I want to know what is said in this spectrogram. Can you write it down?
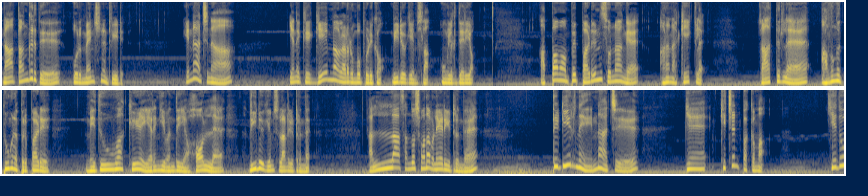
நான் தங்குறது ஒரு மென்ஷனட் வீடு. என்ன ஆச்சுன்னா எனக்கு கேம்னால் விளாட ரொம்ப பிடிக்கும். வீடியோ கேம்ஸ்லாம் உங்களுக்கு தெரியும். அப்பா அம்மா போய் படுன்னு சொன்னாங்க. ஆனால் நான் கேட்கல ராத்திரியில் அவங்க தூங்கின பிற்பாடு மெதுவாக கீழே இறங்கி வந்து என் ஹாலில் வீடியோ கேம்ஸ் விளாண்டுக்கிட்டு இருந்தேன். நல்லா சந்தோஷமாக தான் விளையாடிட்டு இருந்தேன். திடீர்னு என்ன ஆச்சு? என் கிச்சன் பக்கமாக ஏதோ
